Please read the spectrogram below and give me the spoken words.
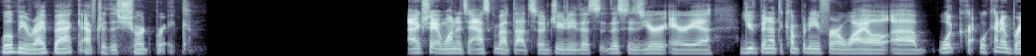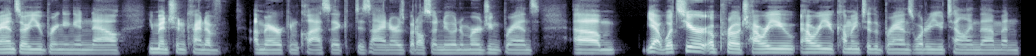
We'll be right back after this short break. Actually, I wanted to ask about that. So, Judy, this this is your area. You've been at the company for a while. Uh, what what kind of brands are you bringing in now? You mentioned kind of American classic designers, but also new and emerging brands. Um, yeah, what's your approach? How are you how are you coming to the brands? What are you telling them, and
